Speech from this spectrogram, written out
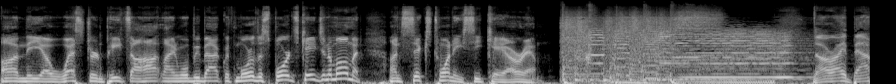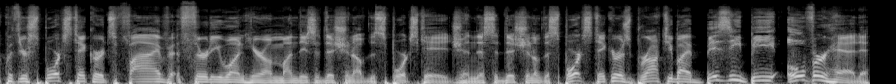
on the uh, Western Pizza Hotline. We'll be back with more of the Sports Cage in a moment on 620 CKRM. All right, back with your sports ticker. It's 531 here on Monday's edition of the Sports Cage. And this edition of the Sports Ticker is brought to you by Busy Bee Overhead.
